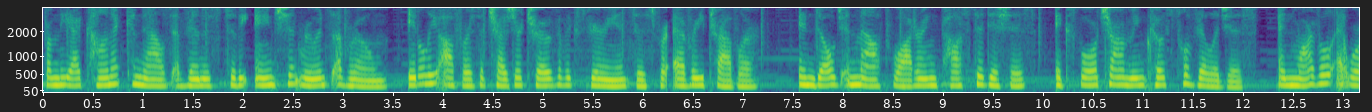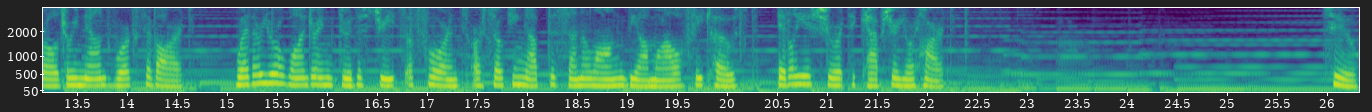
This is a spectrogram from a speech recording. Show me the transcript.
From the iconic canals of Venice to the ancient ruins of Rome, Italy offers a treasure trove of experiences for every traveler. Indulge in mouth-watering pasta dishes, explore charming coastal villages, and marvel at world-renowned works of art. Whether you're wandering through the streets of Florence or soaking up the sun along the Amalfi Coast, Italy is sure to capture your heart. 2.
